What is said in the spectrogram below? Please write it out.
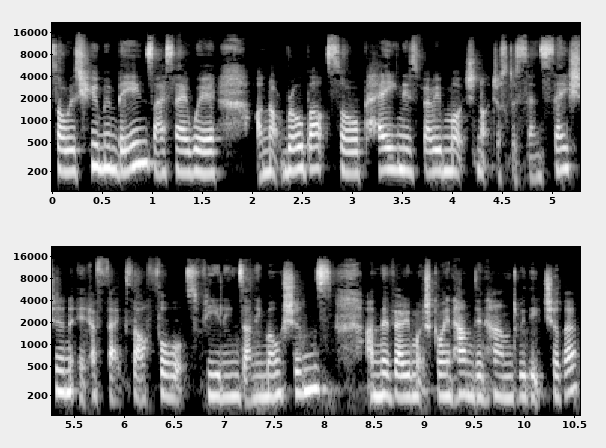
So, as human beings, I say we are not robots, so pain is very much not just a sensation, it affects our thoughts, feelings, and emotions, and they're very much going hand in hand with each other.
